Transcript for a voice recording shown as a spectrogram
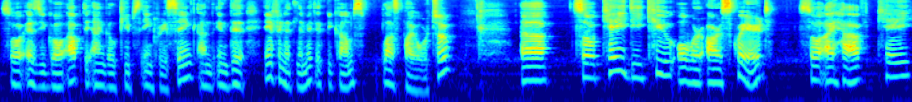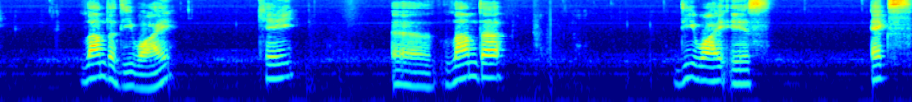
So as you go up, the angle keeps increasing and in the infinite limit, it becomes plus pi over 2. Uh, so k dq over r squared. So I have k lambda dy, k uh, lambda dy is x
